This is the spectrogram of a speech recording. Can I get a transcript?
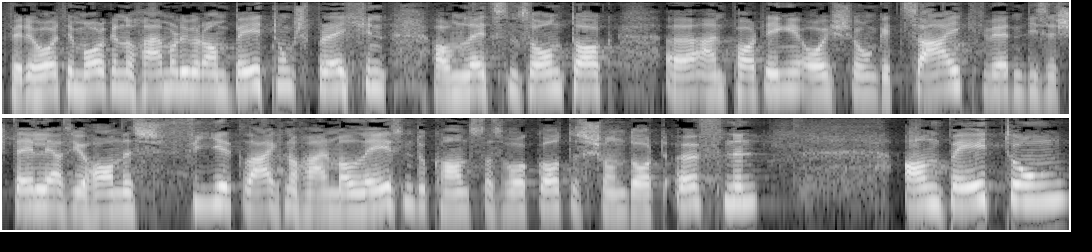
Ich werde heute Morgen noch einmal über Anbetung sprechen. Am letzten Sonntag äh, ein paar Dinge euch schon gezeigt. Wir werden diese Stelle aus Johannes 4 gleich noch einmal lesen. Du kannst das Wort Gottes schon dort öffnen. Anbetung,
